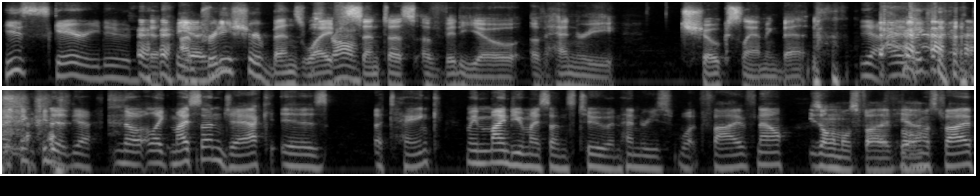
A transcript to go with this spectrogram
he's scary, dude. Yeah. Yeah, I'm pretty sure Ben's wife strong. sent us a video of Henry choke slamming Ben. Yeah, I think I think he did. Yeah, no, like my son Jack is a tank. I mean, mind you, my son's two, and Henry's what five now, He's almost five. Yeah. almost five.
